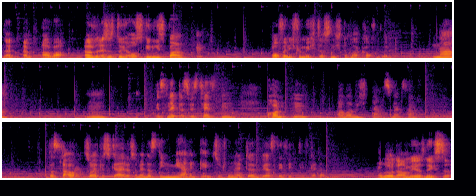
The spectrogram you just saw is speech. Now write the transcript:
nein, ähm, aber also es ist durchaus genießbar. Auch wenn ich für mich das nicht nochmal kaufen würde. Na. Hm. Ist nett, dass wir es testen konnten, aber nicht ganz mein Fall. Das saure Zeug ist geil. Also wenn das Ding mehr mit dem zu tun hätte, wäre es definitiv geil. Also da haben wir das nächste.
